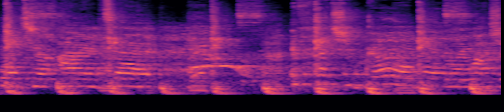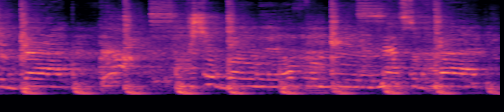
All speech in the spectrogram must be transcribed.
what's your attack? If that you go, baby, watch your back. You should burn it up for me, and that's a fact.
